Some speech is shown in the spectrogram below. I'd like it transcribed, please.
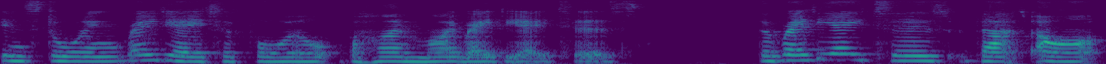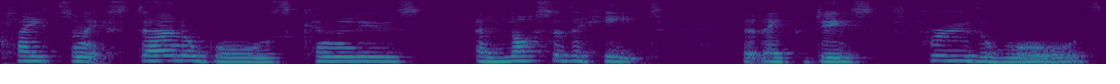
installing radiator foil behind my radiators. The radiators that are placed on external walls can lose a lot of the heat that they produce through the walls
